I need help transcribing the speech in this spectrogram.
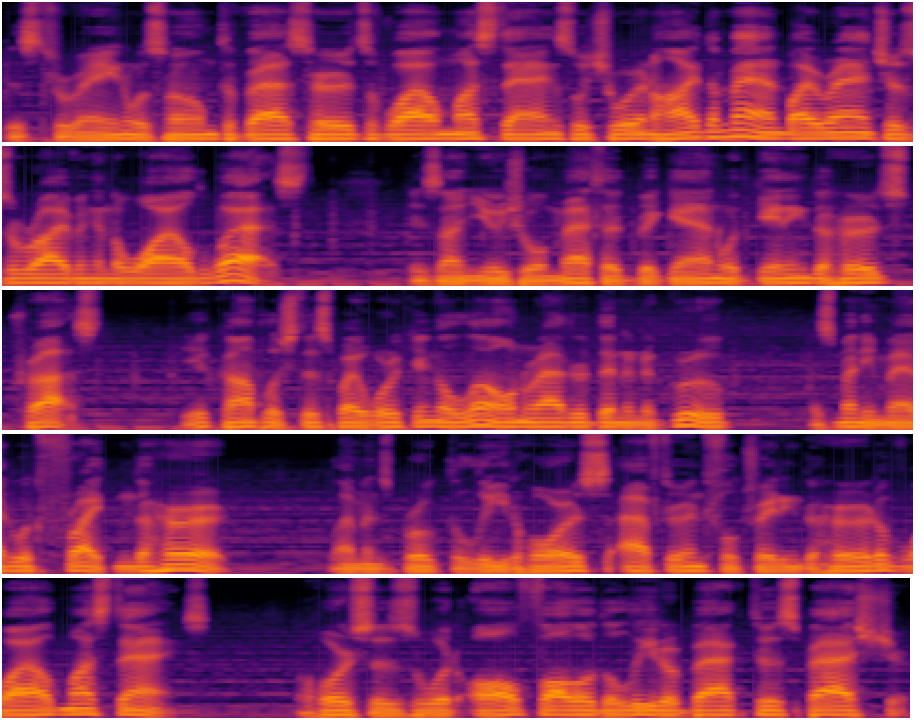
This terrain was home to vast herds of wild mustangs, which were in high demand by ranchers arriving in the Wild West. His unusual method began with gaining the herd's trust. He accomplished this by working alone rather than in a group, as many men would frighten the herd. Lemmons broke the lead horse after infiltrating the herd of wild mustangs. The horses would all follow the leader back to his pasture.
